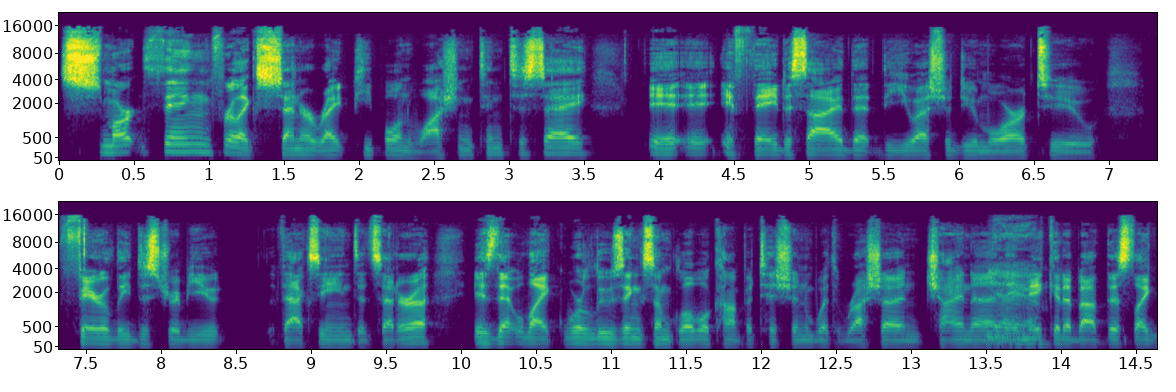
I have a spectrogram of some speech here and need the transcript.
smart thing for like center right people in Washington to say if they decide that the U.S. should do more to fairly distribute vaccines, et cetera, is that like we're losing some global competition with Russia and China, and yeah, they yeah. make it about this like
